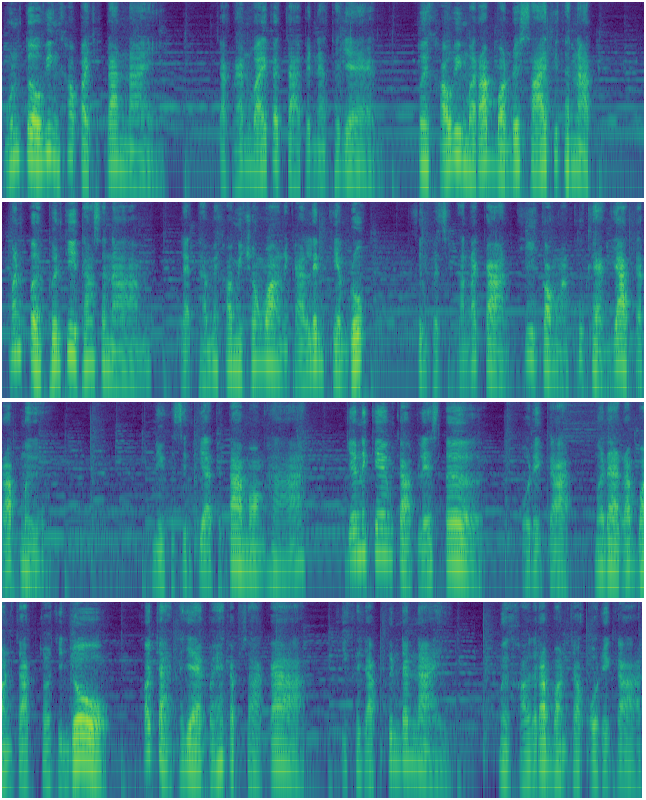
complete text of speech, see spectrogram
หมุนตัววิ่งเข้าไปจากด้านใน จากนั้นไว้ก็จ่ายเป็นแนวทะแยง เมื่อเขาวิ่งมารับบอลด้วยซ้ายที่ถนัด มันเปิดพื้นที่ทั้งสนาม และทำให้เขามีช่องว่างในการเล่นเกมรุก ซึ่งเป็นสถานการณ์ที่กองหลังคู่แข่งยากจะรับมือ นี่คือสิ่งที่อาร์เตต้ามองหา ยังในเกมกับเลสเตอร์ โอเดกาดเมื่อได้รับบอลจากจอร์จินโยเขาจ่ายทะแยงไปให้กับชาก้าที่ขยับขึ้นด้านใน เมื่อเขาได้รับบอลจากโอเดกาด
